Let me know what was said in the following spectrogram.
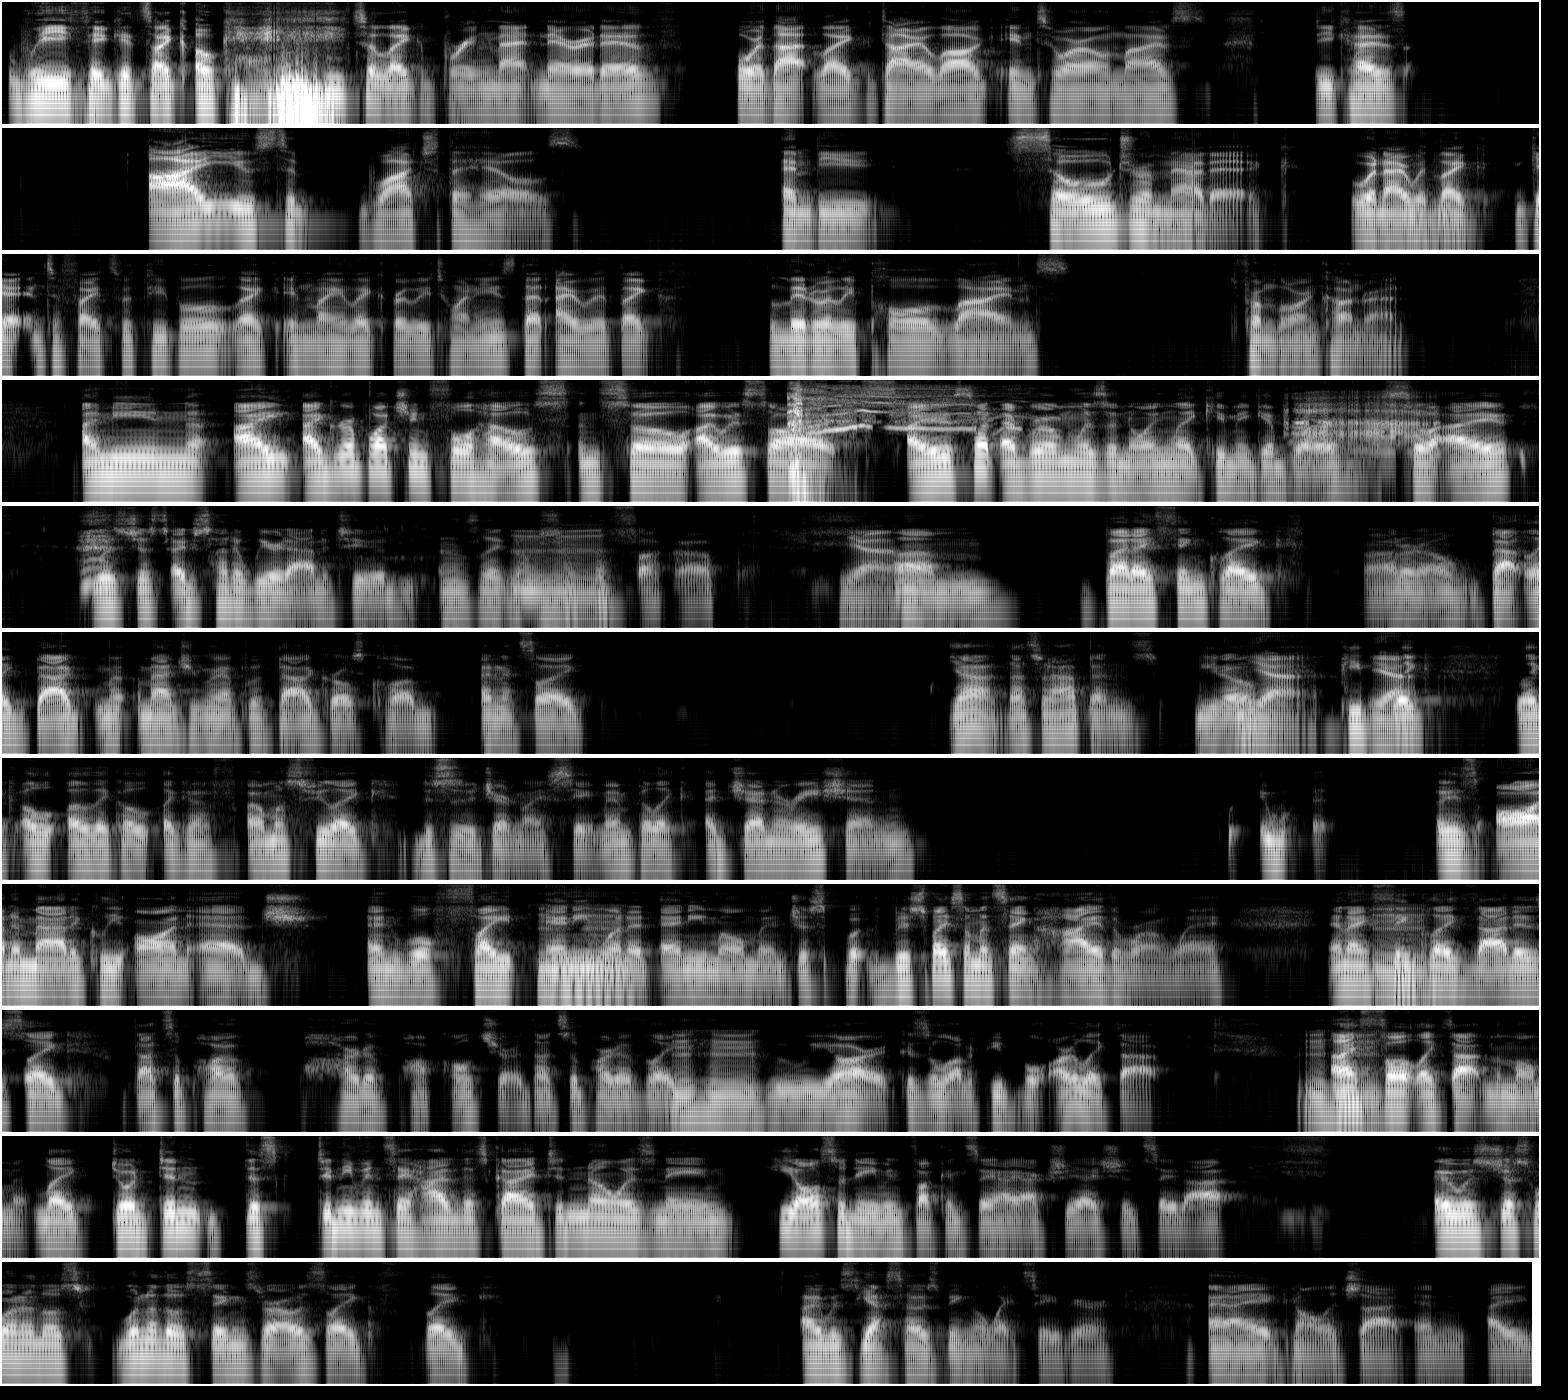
we think it's like okay to like bring that narrative or that like dialogue into our own lives because I used to watch The Hills and be so dramatic when I would Mhm. like get into fights with people like in my like early 20s that I would like literally pull lines from Lauren Conrad. I mean, I I grew up watching Full House, and so I always thought I always thought everyone was annoying like Kimmy Gibbler. So I was just I just had a weird attitude, and I was like, oh, shut the Mhm. fuck up. Yeah. Um, but I think like I don't know, bad like bad ma- Imagine up with Bad Girls Club, and it's like, yeah, that's what happens. You know, yeah. people Yeah. like like a, a like a like a I almost feel like this is a generalized statement, but like a generation is automatically on edge and will fight anyone Mhm. at any moment just just by someone saying hi the wrong way. And I think Mm. like that is like that's a part of part of pop culture. That's a part of like Mhm. who we are because a lot of people are like that. I Mhm. felt like that in the moment. Like don't didn't this didn't even say hi to this guy. Didn't know his name. He also didn't even fucking say hi. Actually, I should say that. It was just one of those one of those things where I was like like I was yes, I was being a white savior, and I acknowledge that, and I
